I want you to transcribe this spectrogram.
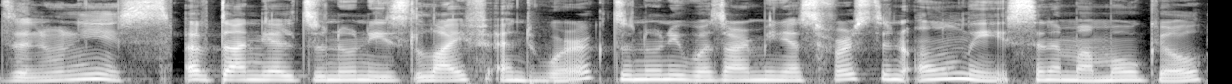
Zanouni's of Daniel Zanouni's life and work. Zanouni was Armenia's first and only cinema mogul.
